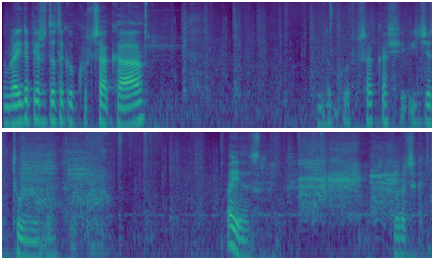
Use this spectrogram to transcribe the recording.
Dobra, idę pierwszy do tego kurczaka. Do kurczaka się idzie tu niby. A jest. Dobra, czekaj.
